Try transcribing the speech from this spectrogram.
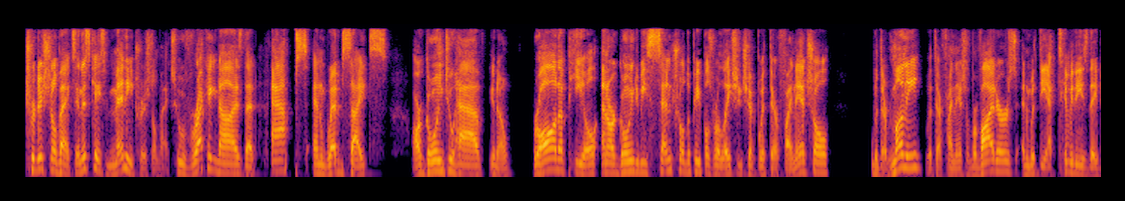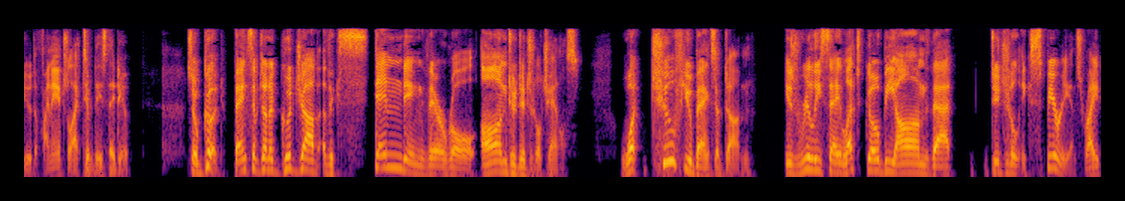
traditional banks, in this case, many traditional banks who've recognized that apps and websites are going to have, you know, broad appeal and are going to be central to people's relationship with their financial, with their money, with their financial providers, and with the activities they do, the financial activities they do. So good. Banks have done a good job of extending their role onto digital channels. What too few banks have done is really say, let's go beyond that digital experience, right?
